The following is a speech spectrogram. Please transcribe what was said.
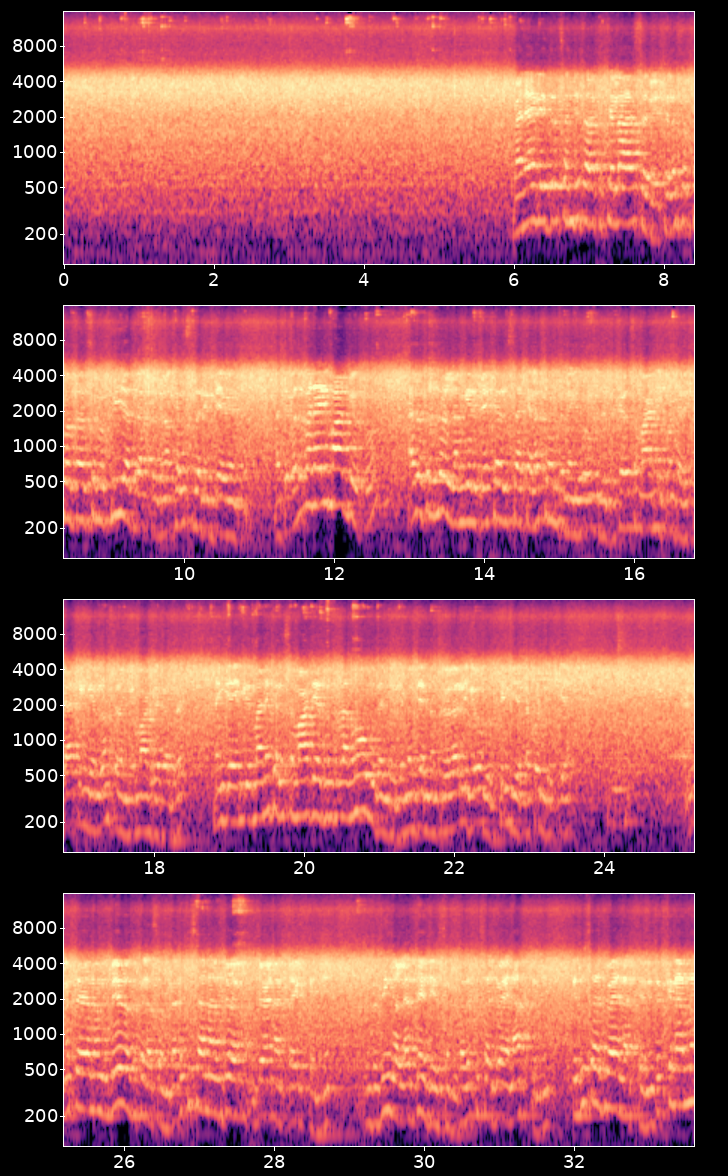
ಮನೆಯಲ್ಲಿದ್ದರೆ ಸಂಜೆ ತನಕ ಕೆಲಸವೇ ಕೆಲಸಕ್ಕೆ ಹೋದ್ರೆ ಸ್ವಲ್ಪ ಫ್ರೀ ಆಗ್ತದೆ, ನಾವು ಕೆಲಸದಲ್ಲಿ ಇದ್ದೇವೆ ಅಂತ. ಮತ್ತೆ ಬಂದು ಮನೆಯಲ್ಲಿ ಮಾಡಬೇಕು. ಅದು ತೊಂದರೆ ಇಲ್ಲ, ನಮಗೆ ಬೇಕಾದ್ರೆ ಸಹ ಕೆಲಸ ಉಂಟು ನನಗೆ ಹೋಗುದಿಲ್ಲ. ಕೆಲಸ ಮಾಡಲಿಕ್ಕೆ ಉಂಟಲ್ಲಿ ಪ್ಯಾಕಿಂಗ್ ಎಲ್ಲ ಉಂಟು ನಮಗೆ ಮಾಡಬೇಕಾದ್ರೆ. ನನಗೆ ಇಲ್ಲಿ ಮನೆ ಕೆಲಸ ಮಾಡಿ ಅದ್ರ ನಂತರ ನಾನು ಹೋಗುದು ಅಲ್ಲಿಗೆ ಮಧ್ಯಾಹ್ನ ನಂತರ ಅಲ್ಲಿಗೆ ಹೋಗುದು, ತಿಂಡಿ ಎಲ್ಲ ಕೊಡಲಿಕ್ಕೆ. ಮತ್ತು ನಮ್ಮದು ಬೇರೊಂದು ಕೆಲಸ ಉಂಟು, ಅದಕ್ಕೆ ಸಹ ನಾನು ಜಾಯ್ ಜಾಯ್ನ್ ಆಗ್ತಾ ಇರ್ತೇನೆ. ಒಂದು ತಿಂಗಳಲ್ಲಿ ಹದಿನೈದು ದಿವಸ ಉಂಟು. ಅದಕ್ಕೆ ಸಹ ಜಾಯ್ನ್ ಆಗ್ತೀನಿ. ಇದು ಸಹ ಜಾಯ್ನ್ ಆಗ್ತೇನೆ. ಇದಕ್ಕೆ ನಾನು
